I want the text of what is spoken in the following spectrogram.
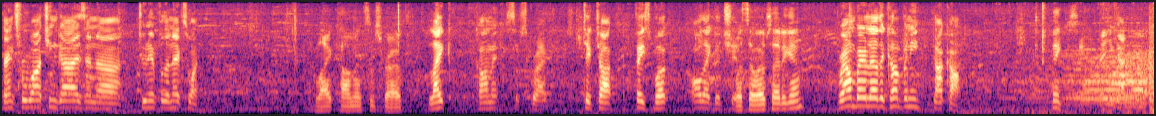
thanks for watching, guys, and uh, tune in for the next one. Like, comment, subscribe. Like, comment, subscribe. TikTok, Facebook, all that good shit. What's our website again? BrownBearLeatherCompany.com. Thank you, sir. Hey, you got it.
